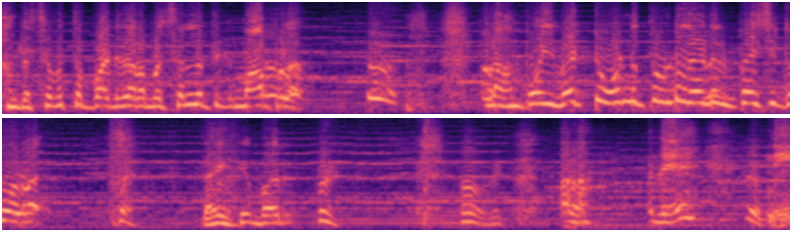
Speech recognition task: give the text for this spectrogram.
அந்த சிவத்த பாட்டி தான் நம்ம செல்லத்துக்கு மாப்பிள. நான் போய் வெட்டு ஒண்ணு துண்டு ரெண்டு பேசிட்டு வரேன் தைரியம் அது நீ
